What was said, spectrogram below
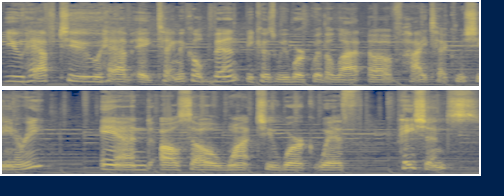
You have to have a technical bent because we work with a lot of high-tech machinery and also want to work with patients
